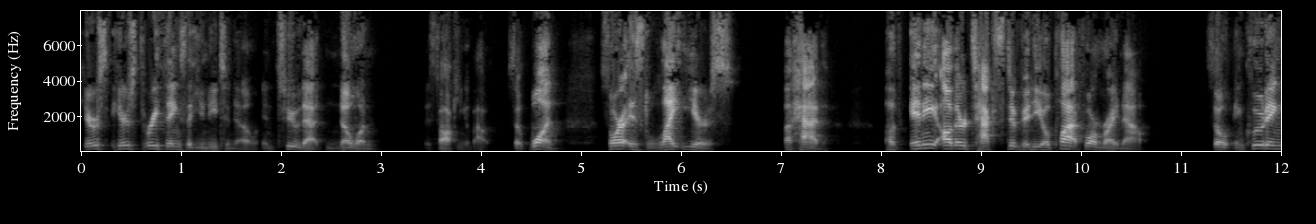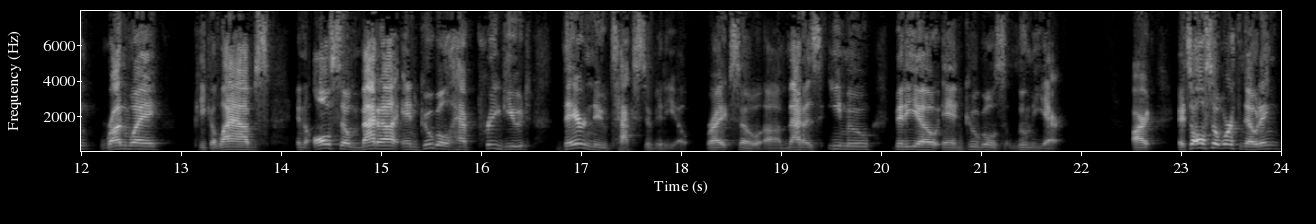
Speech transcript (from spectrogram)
Here's here's three things that you need to know and two that no one is talking about. So, one, Sora is light years ahead of any other text to video platform right now. So, including Runway, Pika Labs, and also Meta and Google have previewed their new text to video, right? So, uh, Meta's Emu video and Google's Lumiere. All right. It's also worth noting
